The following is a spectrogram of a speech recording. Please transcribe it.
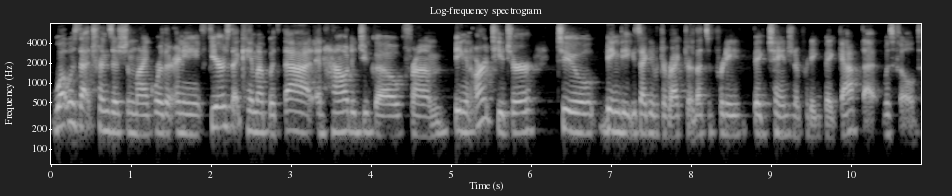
what was that transition like were there any fears that came up with that and how did you go from being an art teacher to being the executive director. That's a pretty big change and a pretty big gap that was filled.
